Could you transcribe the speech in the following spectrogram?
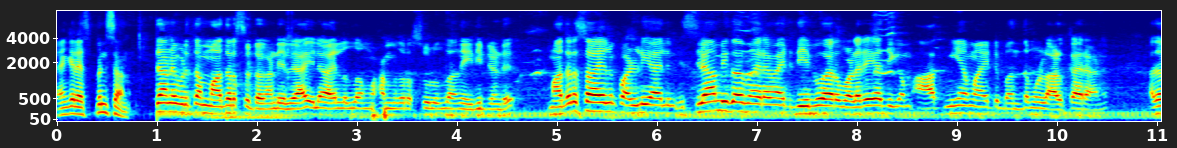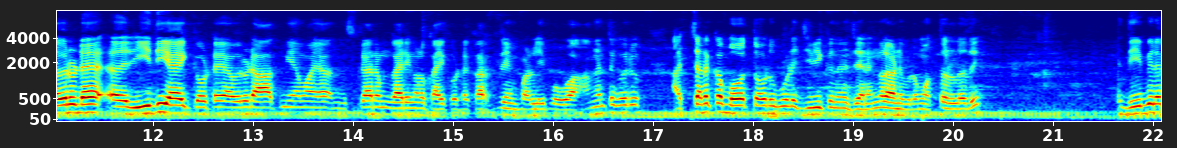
ഭയങ്കര എക്സ്പെൻസ് ആണ്. ഇതാണ് ഇവിടുത്തെ മദർസ് കേട്ടോ കണ്ടില്ല? ലാ ഇലാഹ ഇല്ലല്ലാഹ് മുഹമ്മദ് റസൂലുള്ള എന്ന് എഴുതിയിട്ടുണ്ട്. മദർസ് ആയാലും പള്ളിയായാലും ഇസ്ലാമികപരമായിട്ട് ദ്വീപുകാർ വളരെയധികം ആത്മീയമായിട്ട് ബന്ധമുള്ള ആൾക്കാരാണ്. അതവരുടെ രീതി ആയിക്കോട്ടെ അവരുടെ ആത്മീയമായ നിസ്കാരം കാര്യങ്ങളൊക്കെ ആയിക്കോട്ടെ കറക്റ്റ് ടൈം പള്ളിയിൽ പോവുക അങ്ങനത്തെ ഒരു അച്ചടക്ക ബോധത്തോടു കൂടി ജീവിക്കുന്ന ജനങ്ങളാണ് ഇവിടെ മൊത്തം ഉള്ളത്. ദ്വീപിലെ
